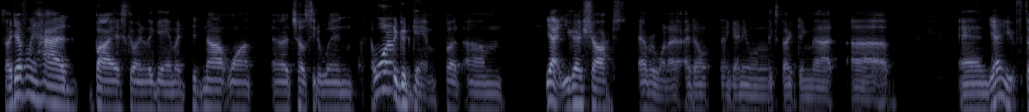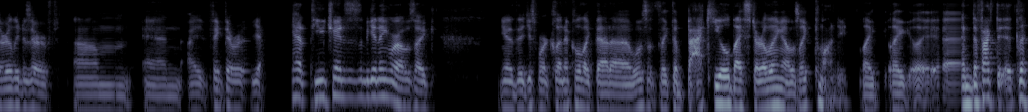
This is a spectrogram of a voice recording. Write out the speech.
so i definitely had bias going to the game i did not want uh, chelsea to win i wanted a good game but um yeah you guys shocked everyone i, I don't think anyone was expecting that uh and yeah, you've thoroughly deserved. Um, and I think there were yeah, had a few chances in the beginning where I was like, you know, they just weren't clinical like that. Uh, what was it like the back heel by Sterling? I was like, come on, dude, like, like, like and the fact that.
